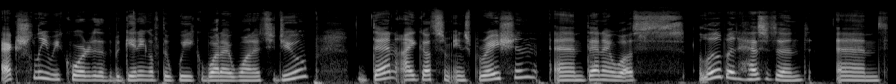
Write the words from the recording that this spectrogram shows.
actually recorded at the beginning of the week what I wanted to do. Then I got some inspiration, and then I was a little bit hesitant. And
